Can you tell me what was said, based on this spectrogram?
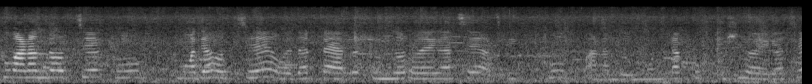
খুব আনন্দ হচ্ছে, খুব মজা হচ্ছে। ওয়েদারটা এত সুন্দর হয়ে গেছে, আজকে খুব আনন্দ, মনটা খুব খুশি হয়ে গেছে।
